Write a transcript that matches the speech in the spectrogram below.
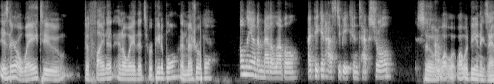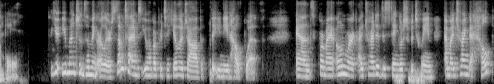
Is there a way to define it in a way that's repeatable and measurable? Only on a meta level. I think it has to be contextual. So, um, what what would be an example? You, you mentioned something earlier. Sometimes you have a particular job that you need help with. And for my own work, I try to distinguish between am I trying to help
